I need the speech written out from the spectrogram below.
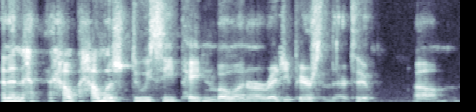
and then how how much do we see Peyton Bowen or Reggie Pearson there too? Um,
